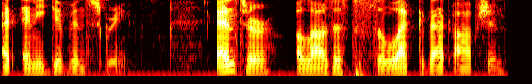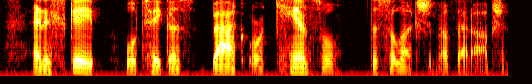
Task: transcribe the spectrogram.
at any given screen. Enter allows us to select that option and escape will take us back or cancel the selection of that option.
